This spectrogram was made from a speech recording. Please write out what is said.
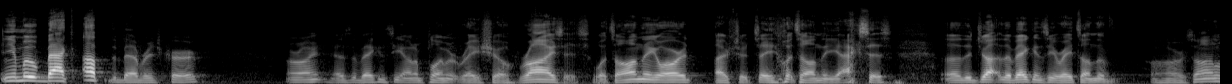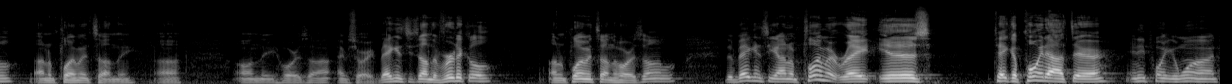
and you move back up the Beveridge curve, all right, as the vacancy unemployment ratio rises. What's on the, or I should say, what's on the axis, uh, the, the vacancy rate's on the horizontal, unemployment's on the, uh, on the horizontal, I'm sorry, vacancy's on the vertical, unemployment's on the horizontal. The vacancy unemployment rate is, take a point out there, any point you want,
